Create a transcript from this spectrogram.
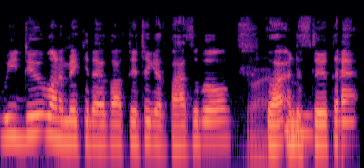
we do want to make it as authentic as possible. Right. So I understood that.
